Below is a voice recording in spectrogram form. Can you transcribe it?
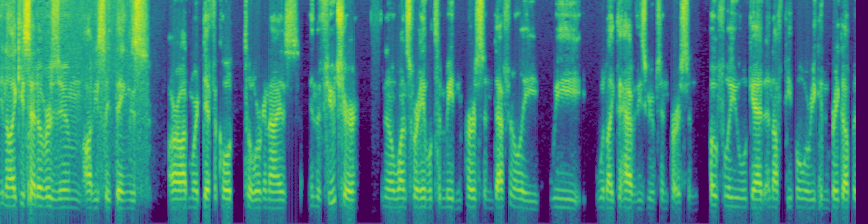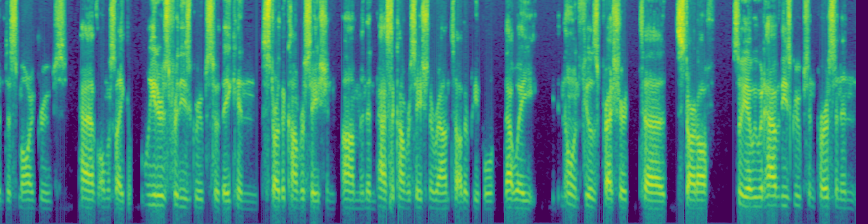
you know, like you said, over Zoom, obviously things are a lot more difficult to organize in the future. You know, once we're able to meet in person, definitely we would like to have these groups in person. Hopefully, we'll get enough people where we can break up into smaller groups, have almost like leaders for these groups so they can start the conversation um, and then pass the conversation around to other people. That way, no one feels pressure to start off. So, yeah, we would have these groups in person. And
